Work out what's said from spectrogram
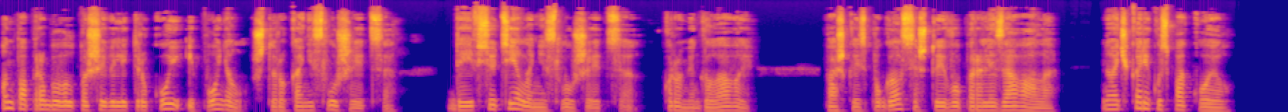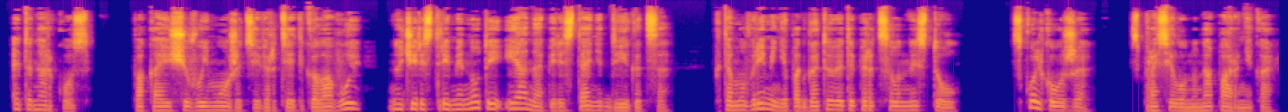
Он попробовал пошевелить рукой и понял, что рука не слушается. Да и все тело не слушается, кроме головы. Пашка испугался, что его парализовало. Но очкарик успокоил. Это наркоз. Пока еще вы можете вертеть головой, но через три минуты и она перестанет двигаться. К тому времени подготовят операционный стол. «Сколько уже?» – спросил он у напарника.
